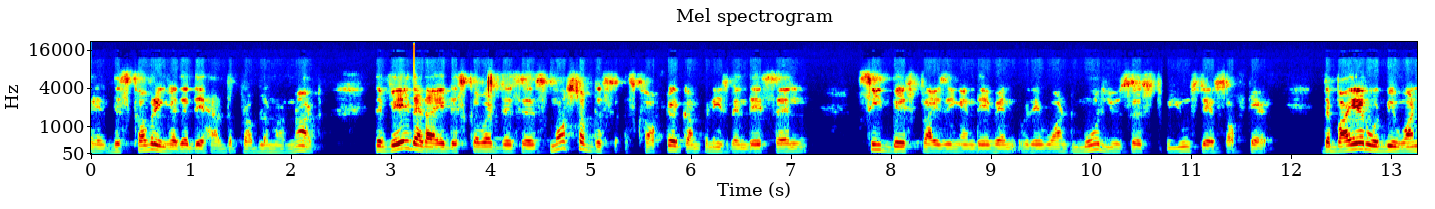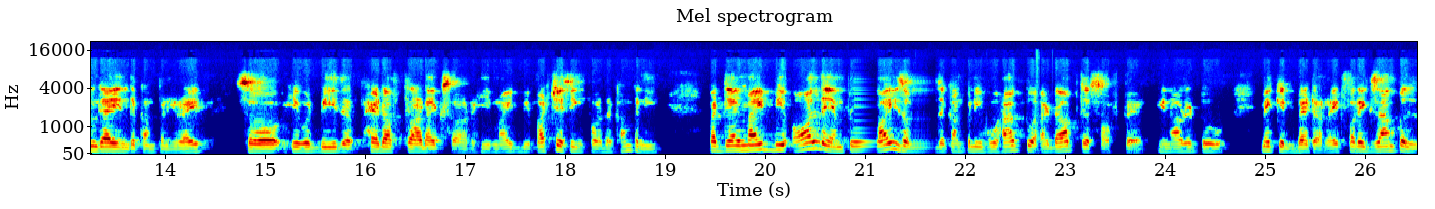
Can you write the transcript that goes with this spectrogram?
uh, discovering whether they have the problem or not. The way that I discovered this is most of the software companies, when they sell seat-based pricing and they, when they want more users to use their software, the buyer would be one guy in the company, right? So he would be the head of products or he might be purchasing for the company. But there might be all the employees of the company who have to adopt the software in order to make it better, right? For example,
